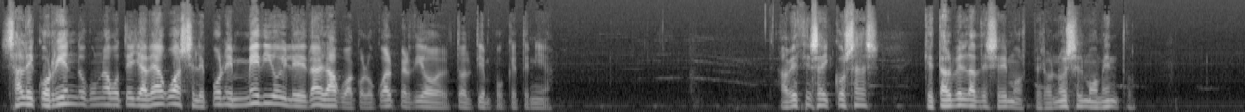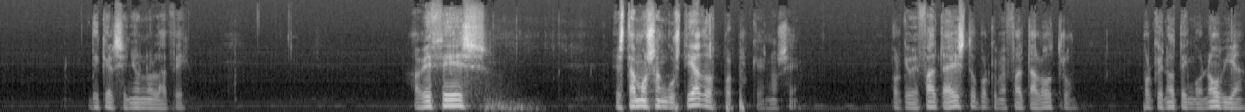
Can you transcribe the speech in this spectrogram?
sale corriendo con una botella de agua, se le pone en medio y le da el agua, con lo cual perdió todo el tiempo que tenía. A veces hay cosas que tal vez las deseemos, pero no es el momento de que el Señor nos la dé. A veces estamos angustiados pues porque, no sé, porque me falta esto, porque me falta lo otro, porque no tengo novia,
